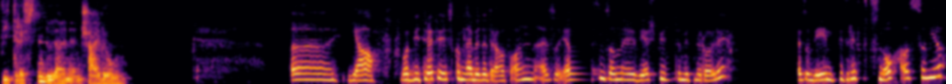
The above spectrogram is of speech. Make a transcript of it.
Wie triffst du deine Entscheidung? Äh, ja, wie treffe ich es, kommt auch wieder drauf an. Also erstens einmal, wer spielt damit eine Rolle? Also wem betrifft es noch außer mir?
